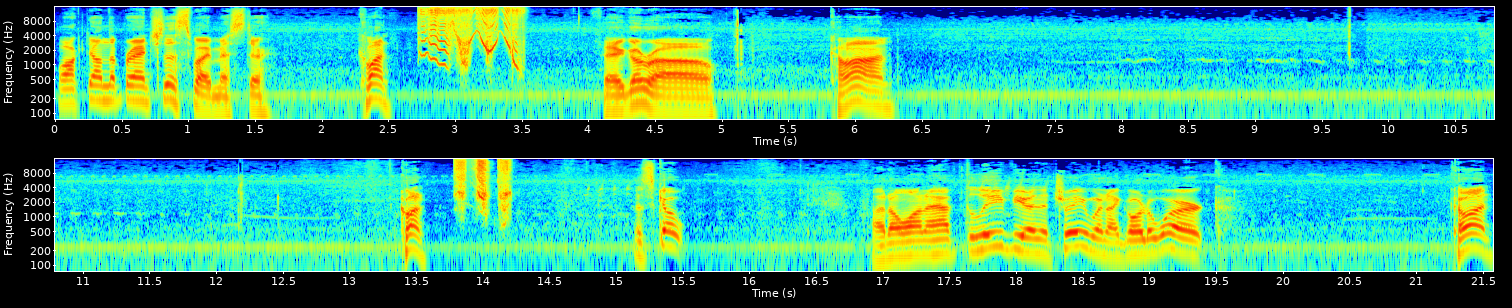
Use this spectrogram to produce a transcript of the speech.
Walk down the branch this way, mister. Come on. Figaro. Come on. Come on. Let's go. I don't want to have to leave you in the tree when I go to work. Come on.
